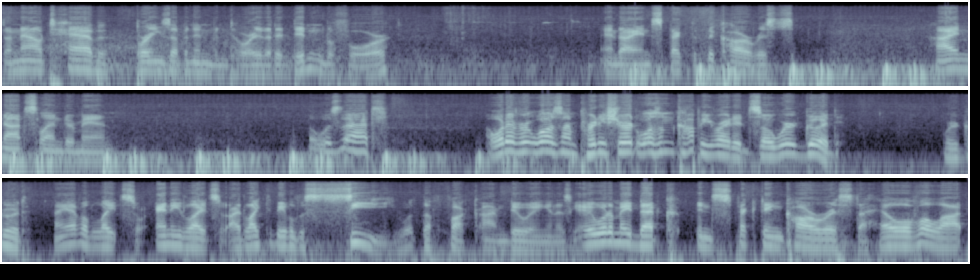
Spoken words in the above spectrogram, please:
So now tab brings up an inventory that it didn't before. And I inspected the car wrists. Hi, not Slender Man. What was that? Whatever it was, I'm pretty sure it wasn't copyrighted, so we're good. We're good. I have a light source, any light source. I'd like to be able to see what the fuck I'm doing in this game. It would have made that c- inspecting car wrist a hell of a lot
